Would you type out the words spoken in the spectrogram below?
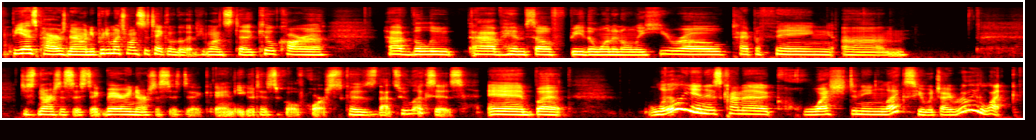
But he has powers now, and he pretty much wants to take over the He wants to kill Kara, have the loot, have himself be the one and only hero type of thing. Um, just narcissistic, very narcissistic and egotistical, of course, because that's who Lex is. And but Lillian is kind of questioning Lex here, which I really like.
